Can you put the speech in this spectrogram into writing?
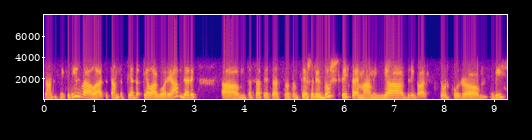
santehnika ir izvēlēta, tam tad pie, pielāgo arī apdari. Uh, Um, tas attiecās, protams, tieši arī uz dušu sistēmām. Ja gribās tur, kur um, viss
